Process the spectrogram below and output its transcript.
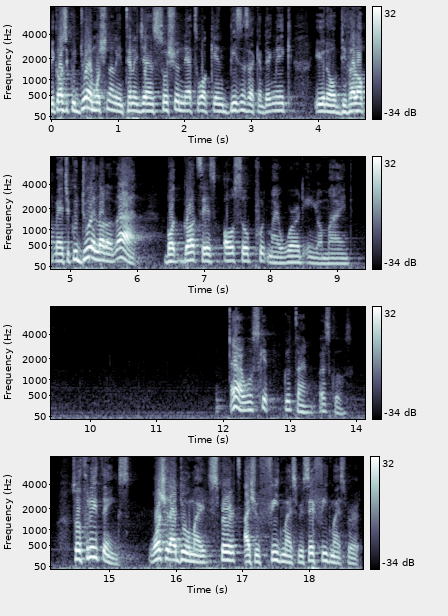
Because you could do emotional intelligence, social networking, business academic, you know, development. You could do a lot of that. But God says, also put my word in your mind. Yeah, we'll skip. Good time. Let's close. So three things. What should I do with my spirit? I should feed my spirit. Say feed my spirit.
